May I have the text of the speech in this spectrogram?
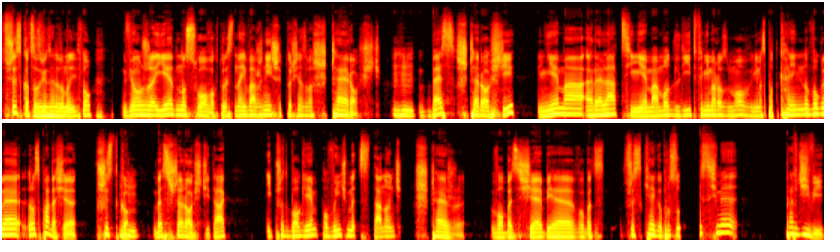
wszystko, co związane z modlitwą, wiąże jedno słowo, które jest najważniejsze, które się nazywa szczerość. Mhm. Bez szczerości nie ma relacji, nie ma modlitwy, nie ma rozmowy, nie ma spotkania, no w ogóle rozpada się wszystko Mhm. bez szczerości, tak? I przed Bogiem powinniśmy stanąć szczerzy wobec siebie, wobec wszystkiego. Po prostu jesteśmy prawdziwi. Mhm.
